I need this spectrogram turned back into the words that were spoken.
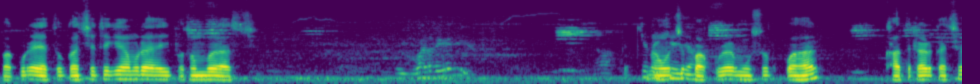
বাঁকুড়ার এত কাছে থেকে আমরা এই প্রথমবার আসছি। নাম হচ্ছে বাঁকুড়ার মুসক পাহাড় খাতড়ার কাছে।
